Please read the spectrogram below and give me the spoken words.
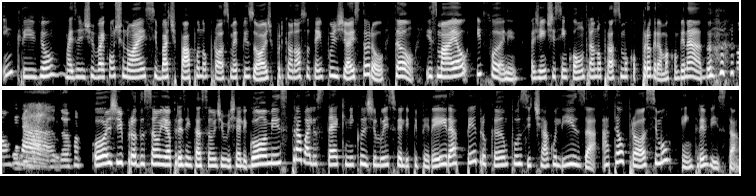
incrível, mas a gente vai continuar esse bate-papo no próximo episódio, porque o nosso tempo já estourou. Então, Ismael e Fanny, a gente se encontra no próximo programa, combinado? Combinado. Hoje, produção e apresentação de Michele Gomes, trabalhos técnicos de Luiz Felipe Pereira, Pedro Campos e Tiago Lisa. Até o próximo Entrevista.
